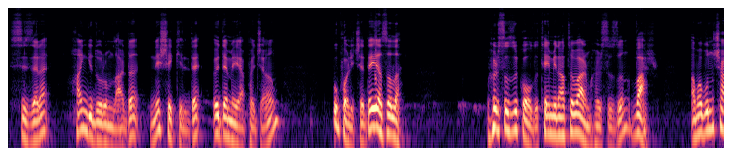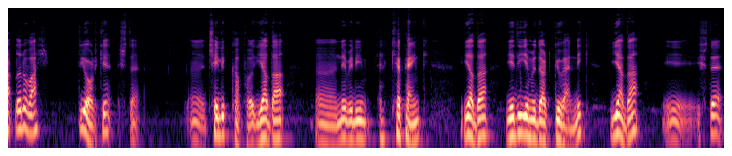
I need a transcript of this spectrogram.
sizlere hangi durumlarda ne şekilde ödeme yapacağım bu poliçede yazılı. Hırsızlık oldu. Teminatı var mı hırsızlığın? Var. Ama bunun şartları var. Diyor ki işte e, çelik kapı ya da e, ne bileyim kepenk ya da 7-24 güvenlik ya da e, işte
